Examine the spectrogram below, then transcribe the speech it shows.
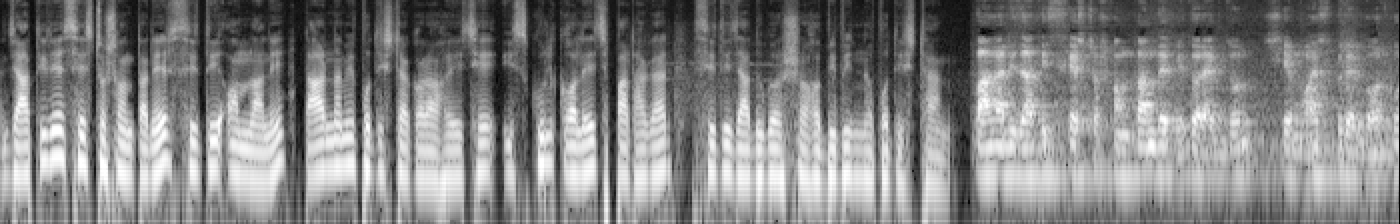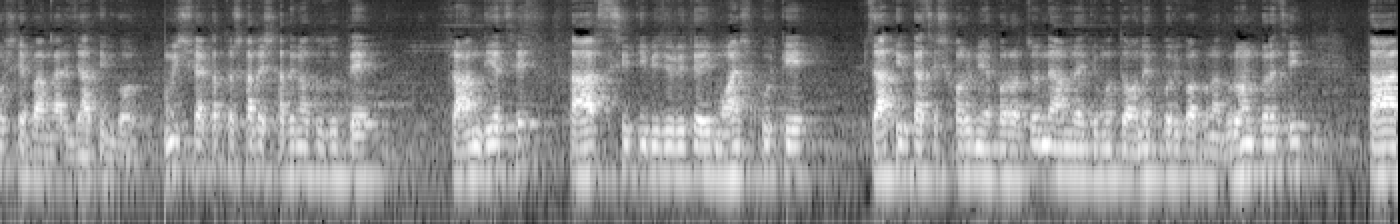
জাতির শ্রেষ্ঠ সন্তানের স্মৃতি অম্লানে তার নামে প্রতিষ্ঠা করা হয়েছে স্কুল, কলেজ, পাঠাগার, স্মৃতি জাদুঘর সহ বিভিন্ন প্রতিষ্ঠান। বাঙালি জাতির শ্রেষ্ঠ সন্তানদের ভিতর একজন, সে মহেশপুরের গর্ব সে বাঙালি জাতির গর্ব উনিশশো একাত্তর সালে স্বাধীনতা যুদ্ধে প্রাণ দিয়েছে। তার স্মৃতি বিজড়িত এই মহেশপুরকে জাতির কাছে স্মরণীয় করার জন্য আমরা ইতিমধ্যে অনেক পরিকল্পনা গ্রহণ করেছি। তার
